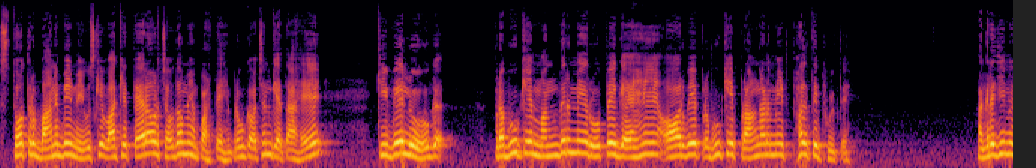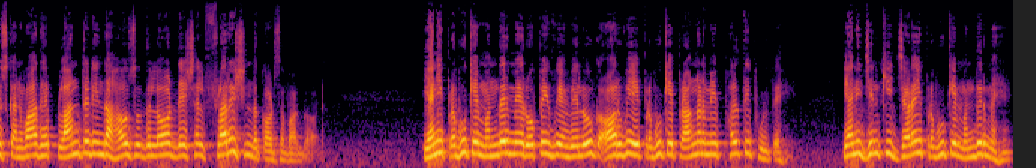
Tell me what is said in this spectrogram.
स्तोत्र बानबे में, उसके वाक्य तेरह और चौदह में हम पढ़ते हैं। प्रभु का वचन कहता है कि वे लोग प्रभु के मंदिर में रोपे गए हैं और वे प्रभु के प्रांगण में फलते फूलते हैं। अंग्रेज़ी में उसका अनुवाद है planted in the house of the Lord they shall flourish in the courts of our God यानी प्रभु के मंदिर में रोपे हुए वे लोग और वे प्रभु के प्रांगण में फलते फूलते हैं। यानी जिनकी जड़ें प्रभु के मंदिर में हैं,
